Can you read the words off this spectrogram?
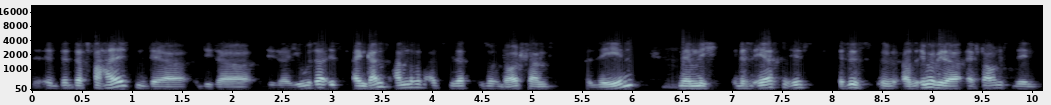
das Verhalten der, dieser, dieser User ist ein ganz anderes, als wir das so in Deutschland sehen. Nämlich das erste ist, es ist also immer wieder erstaunlich zu sehen,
